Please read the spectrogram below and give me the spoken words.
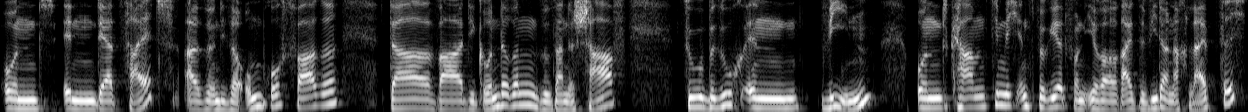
Und in der Zeit, also in dieser Umbruchsphase, da war die Gründerin Susanne Scharf zu Besuch in Wien und kam ziemlich inspiriert von ihrer Reise wieder nach Leipzig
